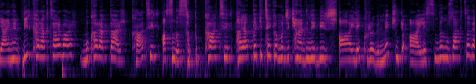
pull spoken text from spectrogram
Yani bir karakter var. Bu karakter katil. Aslında sapık katil. Hayattaki tek amacı kendine bir aile kurabilmek. Çünkü ailesinden uzakta ve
